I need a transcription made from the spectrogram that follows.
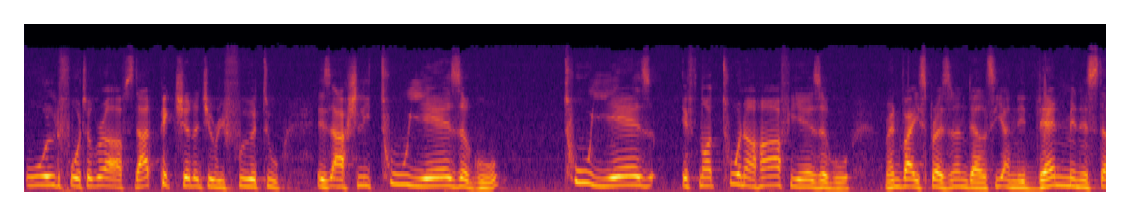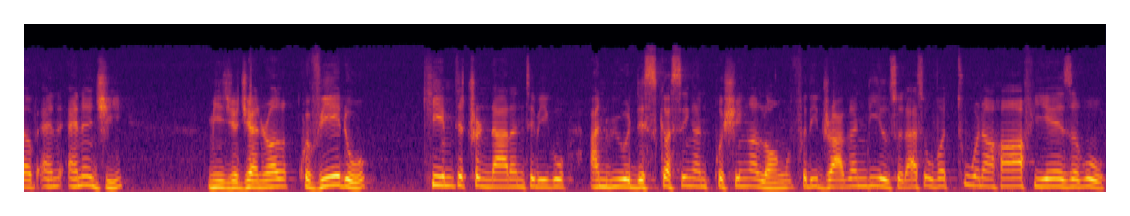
old photographs. That picture that you refer to is actually two years ago. Two years, if not two and a half years ago, when Vice President Delcy and the then Minister of en Energy, Major General Quevedo, came to Trinidad and Tobago and we were discussing and pushing along for the Dragon deal. So that's over two and a half years ago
